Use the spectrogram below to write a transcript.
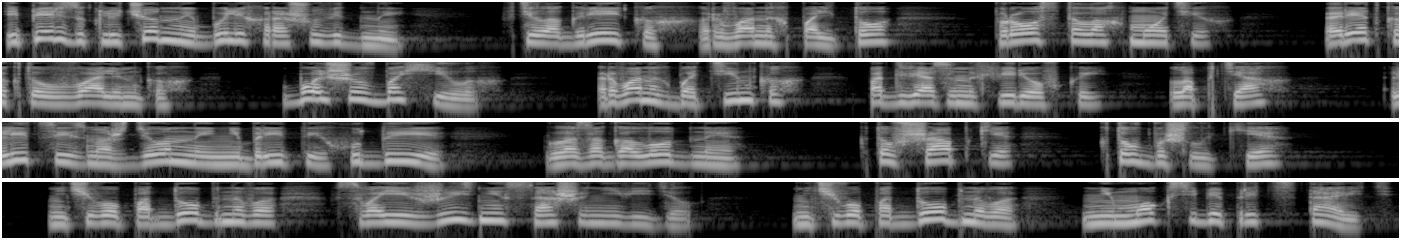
Теперь заключенные были хорошо видны. В телогрейках, рваных пальто, просто лохмотьях, редко кто в валенках, больше в бахилах, рваных ботинках, подвязанных веревкой, лаптях, лица изможденные, небритые, худые, глаза голодные, кто в шапке, кто в башлыке. Ничего подобного в своей жизни Саша не видел. Ничего подобного не мог себе представить.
